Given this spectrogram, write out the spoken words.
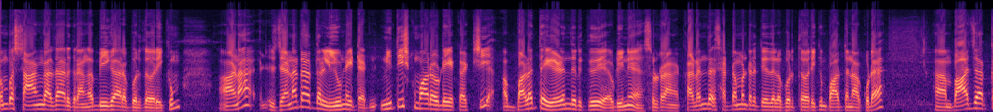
ரொம்ப ஸ்ட்ராங்காக தான் இருக்கிறாங்க பீகாரை பொறுத்த வரைக்கும். ஆனால் ஜனதாதள் யுனைடெட் நிதிஷ்குமாரோடைய கட்சி பலத்தை இழந்திருக்கு அப்படின்னு சொல்கிறாங்க கடந்த சட்டமன்ற தேர்தலை பொறுத்த வரைக்கும் பார்த்தோன்னா கூட பாஜக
